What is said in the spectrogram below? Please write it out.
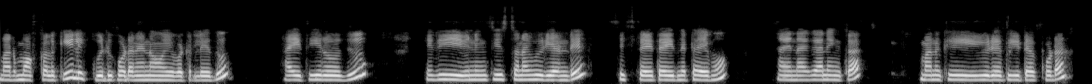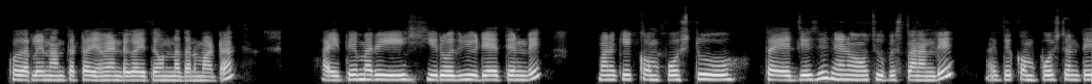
మరి మొక్కలకి లిక్విడ్ కూడా నేను ఇవ్వట్లేదు. అయితే ఈరోజు ఇది ఈవినింగ్ తీస్తున్న వీడియో అండి. సిక్స్ అయితే అయింది టైము. అయినా కానీ ఇంకా మనకి వీడియో తీయటం కూడా కుదరలేనంత టైం ఎండగా అయితే ఉన్నదనమాట అయితే మరి ఈరోజు వీడియో అయితే అండి. మనకి కంపోస్టు తయారు చేసి నేను చూపిస్తానండి. అయితే కంపోస్ట్ అంటే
